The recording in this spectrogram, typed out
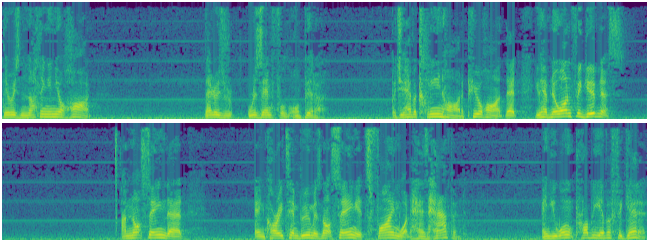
there is nothing in your heart that is resentful or bitter. But you have a clean heart, a pure heart, that you have no unforgiveness. I'm not saying that and Corrie ten Boom is not saying it's fine what has happened. And you won't probably ever forget it.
